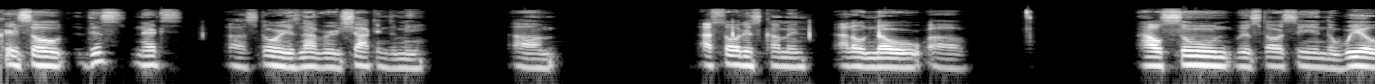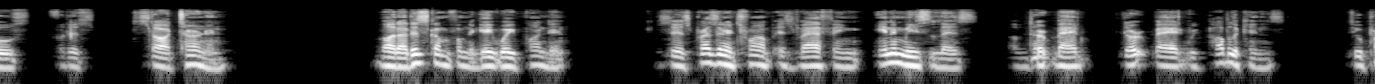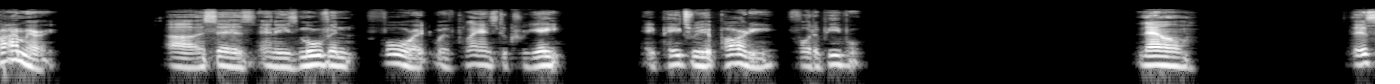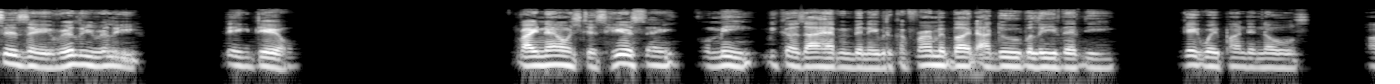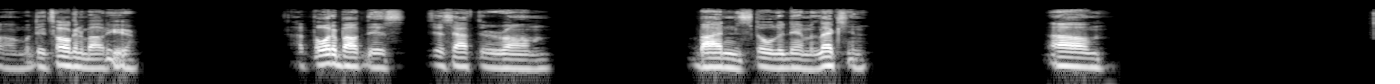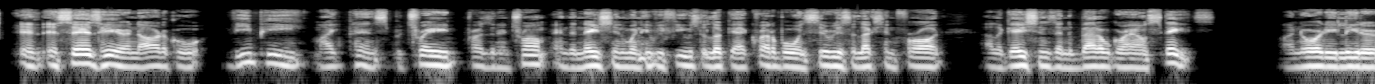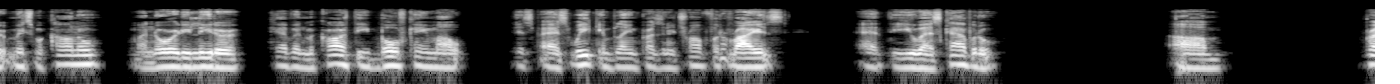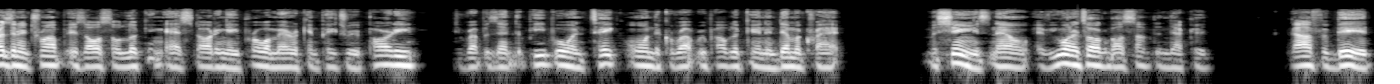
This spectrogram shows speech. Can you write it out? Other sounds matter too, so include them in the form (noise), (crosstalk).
Okay, so this next uh, story is not very shocking to me. Um, I saw this coming. I don't know uh, how soon we'll start seeing the wheels for this start turning. But uh, this is coming from the Gateway Pundit. It says President Trump is drafting enemies list of dirtbag, dirtbag Republicans to primary. Uh, it says, and he's moving forward with plans to create a patriot party for the people. Now, this is a really, really big deal. Right now, it's just hearsay for me because I haven't been able to confirm it, but I do believe that the Gateway Pundit knows um, what they're talking about here. I thought about this just after um, Biden stole the damn election. Um, it, it says here in the article VP Mike Pence betrayed President Trump and the nation when he refused to look at credible and serious election fraud allegations in the battleground states. Minority Leader Mitch McConnell, Minority Leader Kevin McCarthy both came out this past week and blamed President Trump for the riots at the U.S. Capitol. Um, President Trump is also looking at starting a pro American Patriot Party to represent the people and take on the corrupt Republican and Democrat machines. Now, if you want to talk about something that could, God forbid,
